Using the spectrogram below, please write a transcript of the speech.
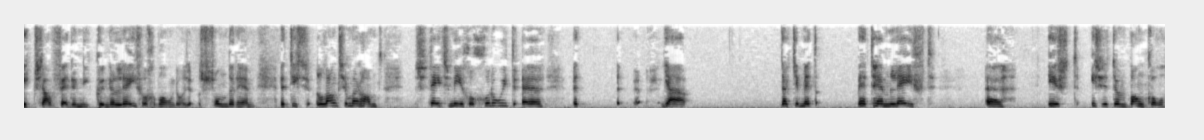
Ik zou verder niet kunnen leven gewoon zonder hem. Het is langzamerhand steeds meer gegroeid. eh, het, eh, ja, dat je met, met hem leeft. Eh, eerst is het een wankel.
